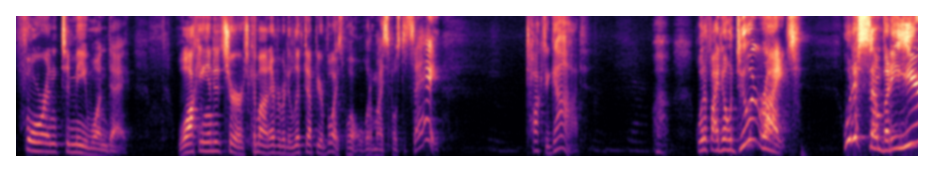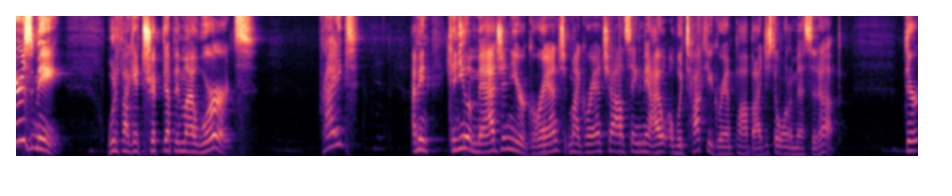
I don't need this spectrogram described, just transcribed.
foreign to me one day. Walking into church, come on, everybody lift up your voice. Well, what am I supposed to say? Talk to God. What if I don't do it right? What if somebody hears me? What if I get tripped up in my words? Right? I mean, can you imagine your grand, my grandchild saying to me, I would talk to you, Grandpa, but I just don't want to mess it up? There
